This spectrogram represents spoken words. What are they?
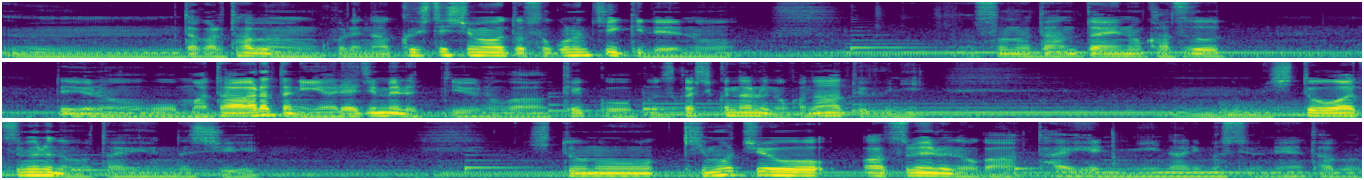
うんだから多分これなくしてしまうとそこの地域でのその団体の活動っていうのをまた新たにやり始めるっていうのが結構難しくなるのかなというふうに人を集めるのも大変だし人の気持ちを集めるのが大変になりますよね多分。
